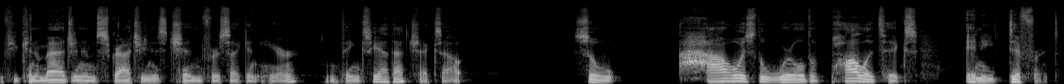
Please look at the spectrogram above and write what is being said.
if you can imagine him scratching his chin for a second here, he thinks, yeah, that checks out. So how is the world of politics any different?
